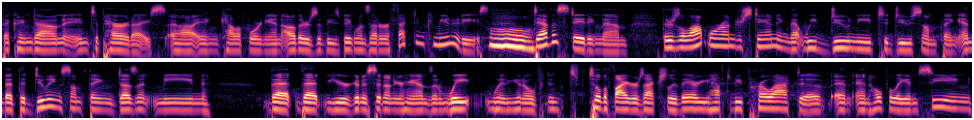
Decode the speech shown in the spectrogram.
that came down into Paradise uh, in California and others of these big ones that are affecting communities, Oh. devastating them. There's a lot more understanding that we do need to do something, and that the doing something doesn't mean that that you're going to sit on your hands and wait when you know until the fire's actually there. You have to be proactive and and hopefully in seeing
